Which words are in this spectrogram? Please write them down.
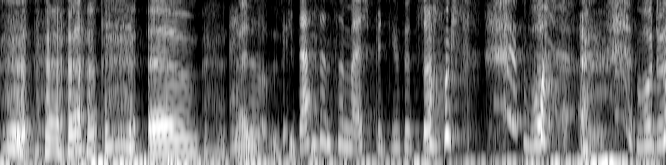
ähm, nein, Also, es, es gibt das sind zum Beispiel diese Jokes, wo, wo du,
